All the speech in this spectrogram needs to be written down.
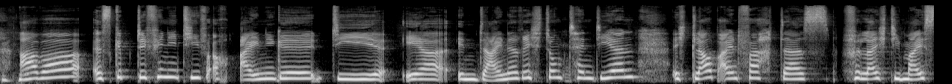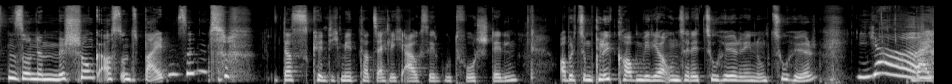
mhm. aber es gibt definitiv auch einige, die eher in deine Richtung tendieren. Ich glaube einfach, dass vielleicht die meisten so eine Mischung aus uns beiden sind. Das könnte ich mir tatsächlich auch sehr gut vorstellen. Aber zum Glück haben wir ja unsere Zuhörerinnen und Zuhörer. Ja. Weil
